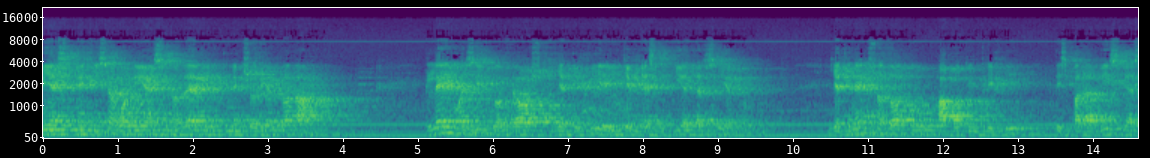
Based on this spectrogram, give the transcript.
Μια συνεχής αγωνία συνοδεύει την εξορία του Αδάμ. Κλαίει μαζί του ο Θεός για τη βίαιη και βιαστική ανταρσία του, για την έξοδό του από την τρυφή της παραδείσιας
